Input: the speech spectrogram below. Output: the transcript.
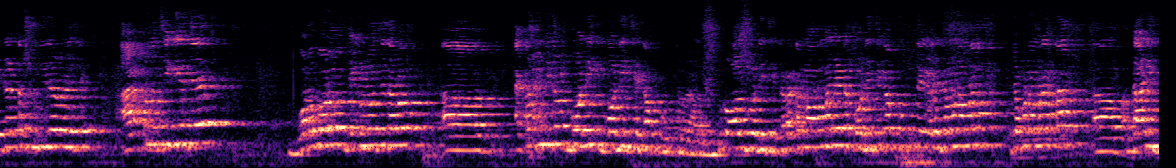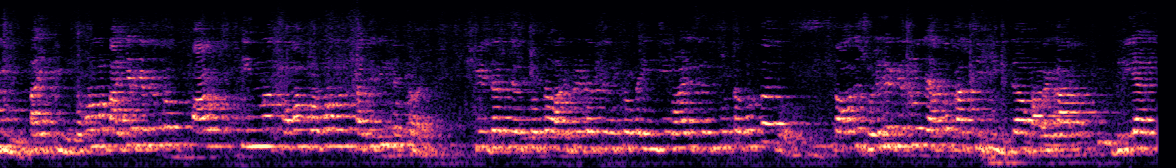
এটা একটা সুবিধা রয়েছে। আর একটা হচ্ছে গিয়ে যে, বড় বড় যেগুলো হচ্ছে ধরো একটা বডি বডি চেক আপ করতে হবে পুরো অল বডি চেক আপ একটা নর্মালি একটা বডি চেক আপ করতে গেলে যেমন বাইক। কিনি তখন আমরা বাইকের ক্ষেত্রে তো পার তিন মাস, ছ মাস পর পর আমাদের সার্ভিসিং করতে হয়। ফিল্টার চেঞ্জ করতে হয় ফিল্টার চেঞ্জ করতে হয় ইঞ্জিন অয়েল চেঞ্জ করতে করতে হয় তো। তো আমাদের শরীরের ক্ষেত্রে যে এত খাচ্ছি পিৎজা বার্গার বিরিয়ানি,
